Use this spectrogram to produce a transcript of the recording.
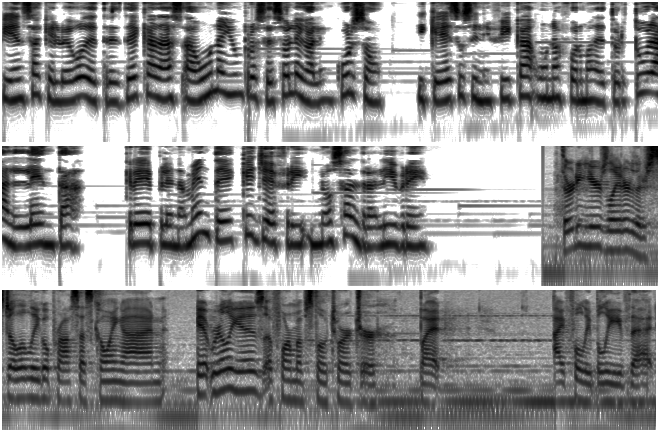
Piensa que luego de tres décadas aún hay un proceso legal en curso, y que eso significa una forma de tortura lenta. Cree plenamente que Jeffrey no saldrá libre. 30 years later, there's still a legal process going on. It really is a form of slow torture, but I fully believe that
